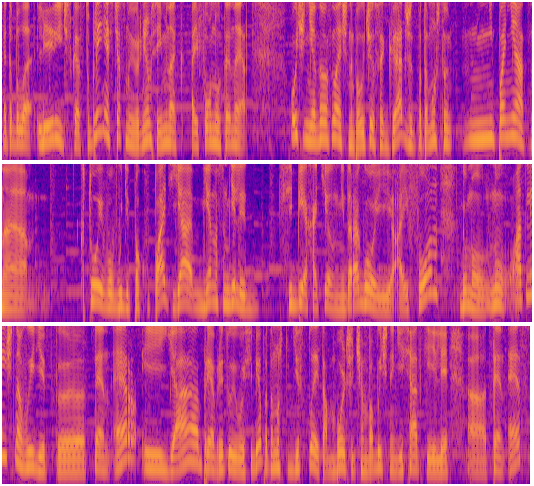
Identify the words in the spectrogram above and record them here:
это было лирическое отступление, сейчас мы вернемся именно к iPhone XR. Очень неоднозначно получился гаджет, потому что непонятно, кто его будет покупать. Я, я на самом деле себе хотел недорогой iPhone, думал, ну, отлично, выйдет э, 10R, и я приобрету его себе, потому что дисплей там больше, чем в обычной десятке или э, 10S.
